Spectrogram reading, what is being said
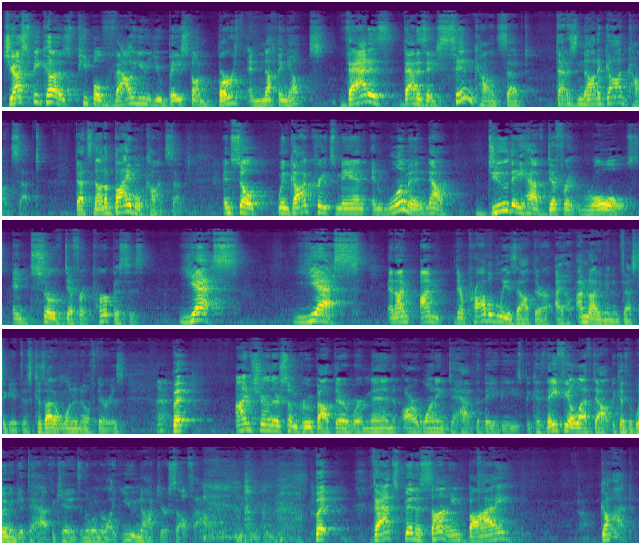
just because people value you based on birth and nothing else. That is that is a sin concept. That is not a God concept. That's not a Bible concept. And so when God creates man and woman, now do they have different roles and serve different purposes? Yes. Yes. And I'm I'm there probably is out there. I I'm not even going to investigate this cuz I don't want to know if there is. But I'm sure there's some group out there where men are wanting to have the babies because they feel left out because the women get to have the kids, and the women are like, you knock yourself out. but that's been assigned by God,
